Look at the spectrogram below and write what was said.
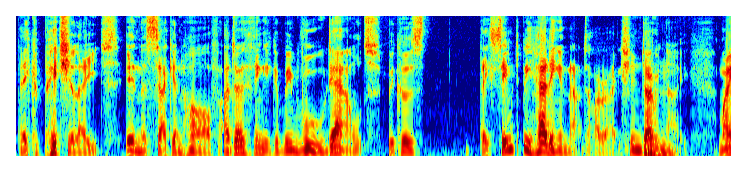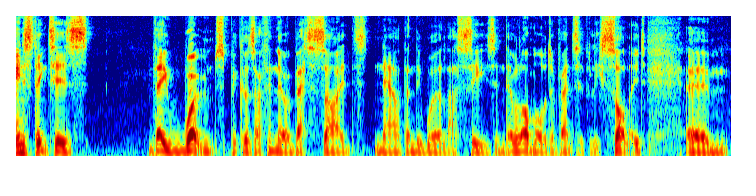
they capitulate in the second half? I don't think it could be ruled out because they seem to be heading in that direction, don't mm-hmm. they? My instinct is they won't because I think they're a better side now than they were last season. They're a lot more defensively solid. Um,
